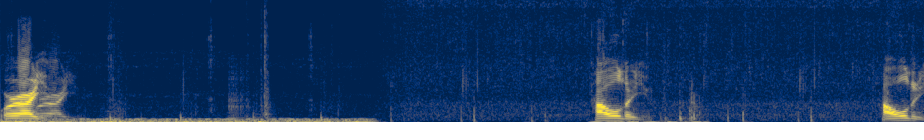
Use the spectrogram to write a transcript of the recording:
Where are you? How old are you? How old are you?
